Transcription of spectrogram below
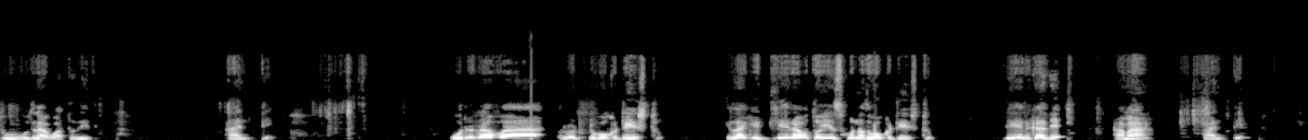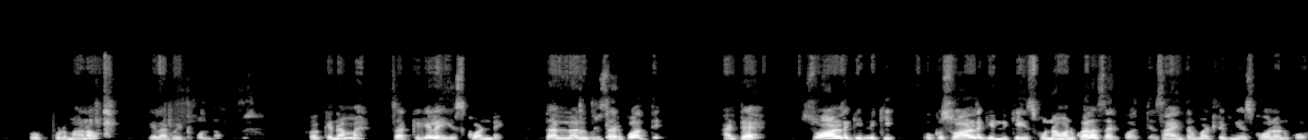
దూదులాగా వస్తుంది ఇది. అంతే. ఉర్ర రవ్వ రొట్టు ఒక టేస్ట్. ఇలాగ ఇడ్లీ రవ్వతో వేసుకున్నది ఒక టేస్ట్. దేనికి అదే? అమ్మా అంతే. ఇప్పుడు మనం ఇలా పెట్టుకుందాం. ఓకేనమ్మా? చక్కగా ఇలా వేసుకోండి. తల్లి నలుగురు సరిపోద్ది. అంటే సోళ్ళ గిన్నెకి ఒక సోళ్ళ గిన్నెకి వేసుకున్నాం అనుకో సరిపోద్ది. సాయంత్రం అట్లా టిఫిన్ వేసుకోవాలనుకో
